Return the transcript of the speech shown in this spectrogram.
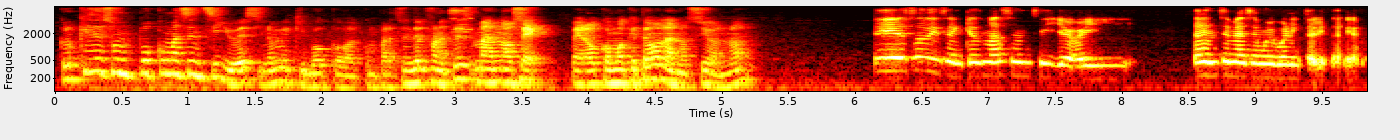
Creo que ese es un poco más sencillo, ¿eh? Si no me equivoco, a comparación del francés, más no sé, pero como que tengo la noción, ¿no? Sí, eso dicen que es más sencillo y también se me hace muy bonito el italiano.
